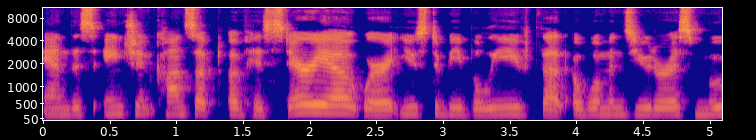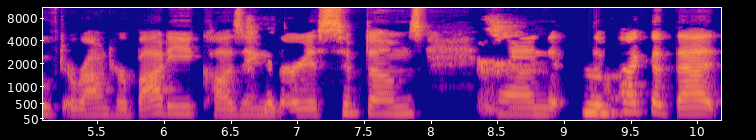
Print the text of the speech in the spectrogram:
and this ancient concept of hysteria, where it used to be believed that a woman's uterus moved around her body, causing various symptoms. And the mm. fact that that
